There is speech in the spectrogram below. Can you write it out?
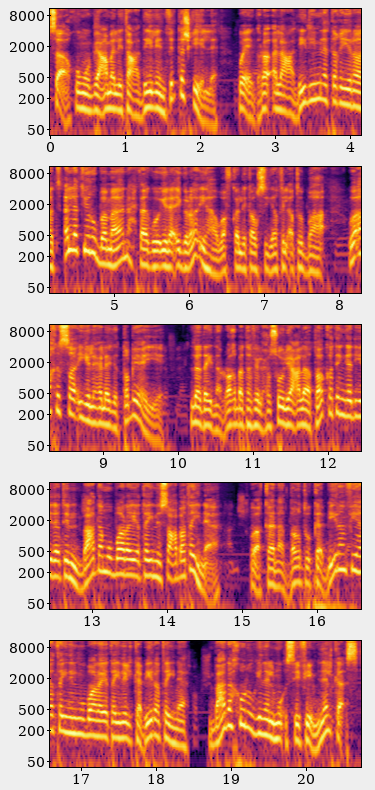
سأقوم بعمل تعديل في التشكيل وإجراء العديد من التغييرات التي ربما نحتاج إلى إجرائها وفقا لتوصيات الأطباء وأخصائي العلاج الطبيعي. لدينا الرغبة في الحصول على طاقة جديدة بعد مباريتين صعبتين وكان الضغط كبيرا في هاتين المباريتين الكبيرتين بعد خروجنا المؤسف من الكأس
